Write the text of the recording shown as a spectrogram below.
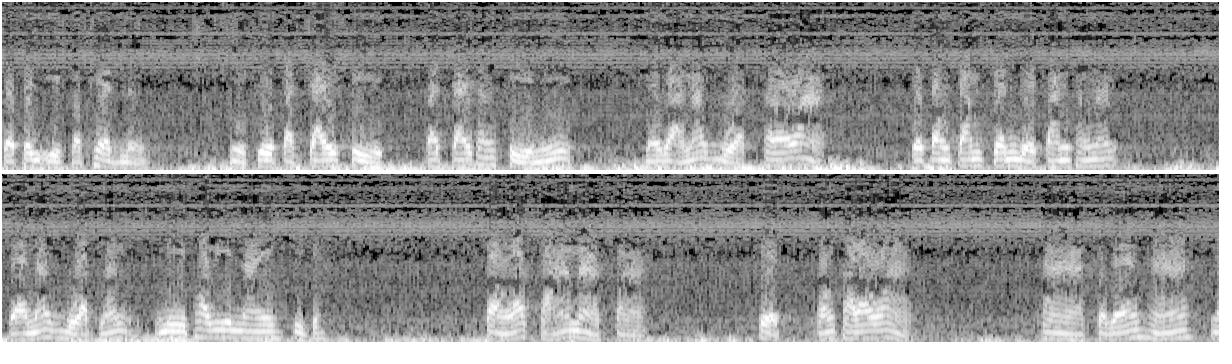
จะเป็นอีกประเภทหนึ่ง นี่คือปัจจัยสี่ปัจจัยทั้งสี่นี้ในว่านักบวชเพระว่าจะต้องจำเป็นด้วยกันทั้งนั้น แต่นักบวชนั้นมีพระวินัยที่จะต้องรักษามากกว่าเหตุของคารวะถ้าแสวงหาใน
